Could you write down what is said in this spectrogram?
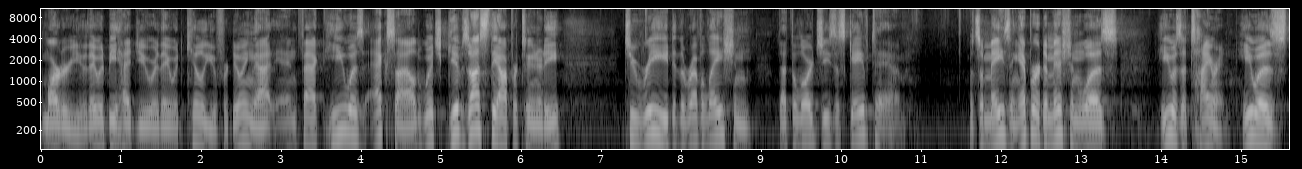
martyr you, they would behead you, or they would kill you for doing that. In fact, he was exiled, which gives us the opportunity to read the revelation that the Lord Jesus gave to him. It's amazing. Emperor Domitian was he was a tyrant. He was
